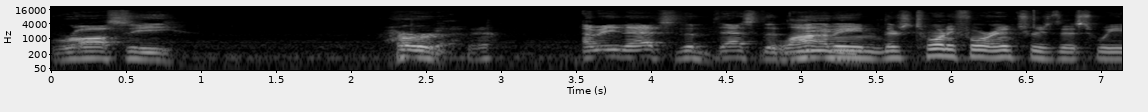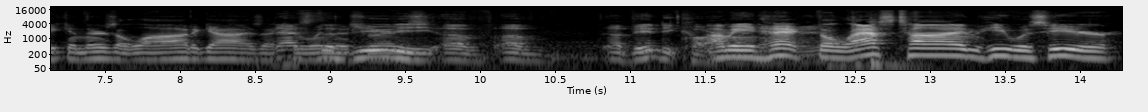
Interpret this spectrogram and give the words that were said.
Rossi, Herta. Yeah. I mean, that's the that's the Lot, I mean, there's 24 entries this week, and there's a lot of guys that that's can win the this beauty race. of of of IndyCar. I mean, right heck, the last time he was here,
